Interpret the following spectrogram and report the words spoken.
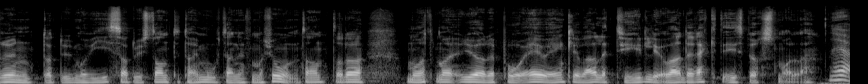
rundt at du må vise at du er i stand til å ta imot den informasjonen. Sant? Og da Måten man gjør det på, er jo egentlig å være litt tydelig og være direkte i spørsmålet. Ja.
